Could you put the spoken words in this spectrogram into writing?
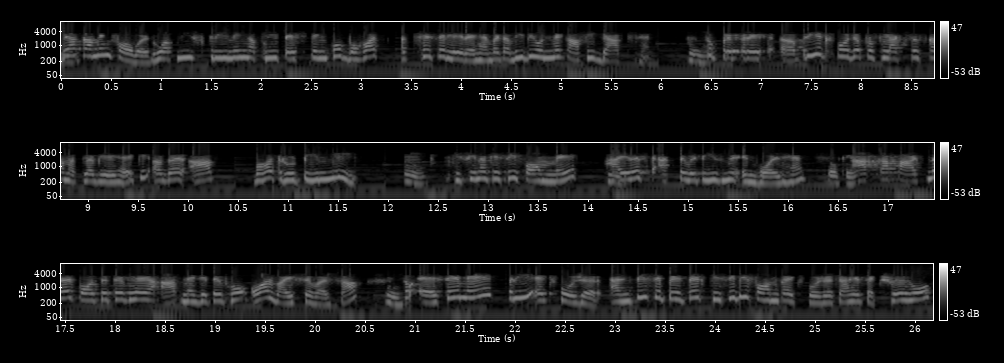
दे आर कमिंग फॉरवर्ड वो अपनी स्क्रीनिंग अपनी टेस्टिंग को बहुत अच्छे से ले रहे हैं बट अभी भी उनमें काफ़ी गैप्स हैं. सो प्री एक्सपोजर प्रोफिलैक्सिस का मतलब ये है कि अगर आप बहुत रूटीनली। किसी ना किसी फॉर्म में हाई रिस्क एक्टिविटीज़ में इन्वॉल्व हैं। Okay. आपका पार्टनर पॉजिटिव है या आप नेगेटिव हो और वाइस से वर्षा तो ऐसे में प्री एक्सपोजर एंटीसिपेटेड किसी भी फॉर्म का एक्सपोजर चाहे सेक्सुअल हो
